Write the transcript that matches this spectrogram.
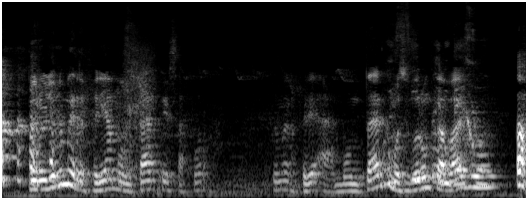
Pero yo no me refería a montar de esa forma. Yo me refería a montar como Pues si fuera un caballo.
